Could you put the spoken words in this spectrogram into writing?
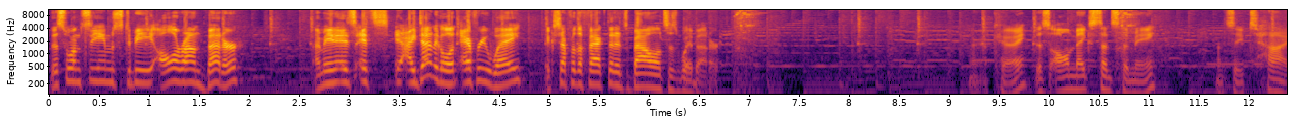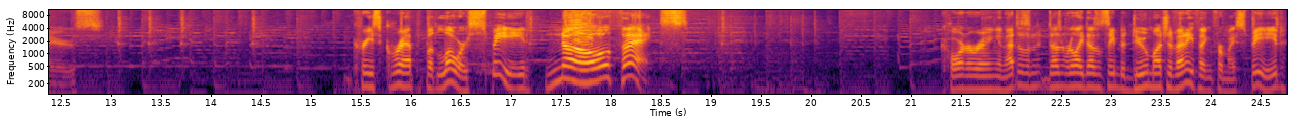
This one seems to be all around better. I mean, it's it's identical in every way, except for the fact that its balance is way better. Okay, this all makes sense to me. Let's see, tires. Increase grip, but lower speed? No, thanks! Cornering, and that doesn't doesn't really doesn't seem to do much of anything for my speed.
